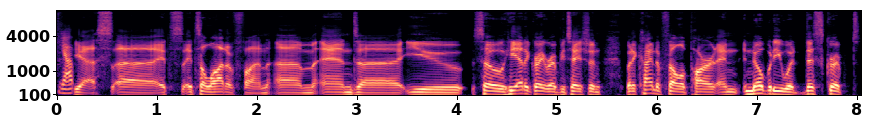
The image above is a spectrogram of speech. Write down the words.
Yep. Yes, uh, it's it's a lot of fun. Um, and uh, you so he had a great reputation, but it kind of fell apart, and nobody would. This script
